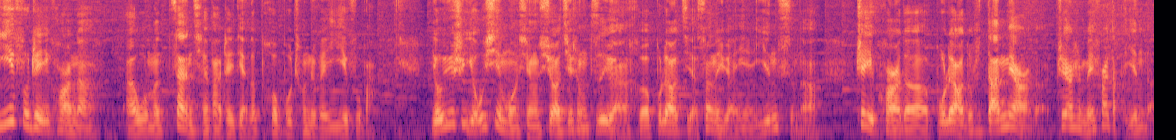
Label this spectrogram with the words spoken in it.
衣服这一块呢，呃，我们暂且把这点的破布称之为衣服吧。由于是游戏模型，需要节省资源和布料结算的原因，因此呢，这一块的布料都是单面的，这样是没法打印的。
